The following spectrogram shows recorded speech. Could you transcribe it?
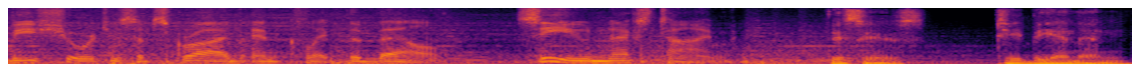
Be sure to subscribe and click the bell. See you next time. This is TBNN.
